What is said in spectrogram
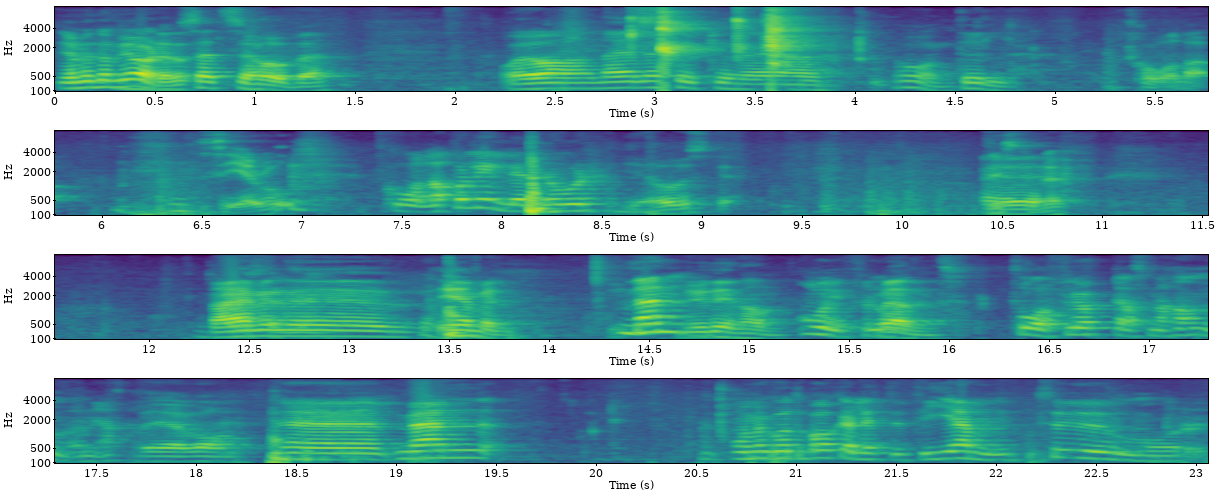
Ja men de gör det, de sätter sig i huvudet. Och jag, nej men jag fick en, eh, åh en till cola. Zero. Kolla på lillebror. Just det. Eh, nej men eh, Emil, Men, det är din hand. oj förlåt. Men, Tåflörtas med handen ja. Det är van. Eh, men om vi går tillbaka lite till jämthumor.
